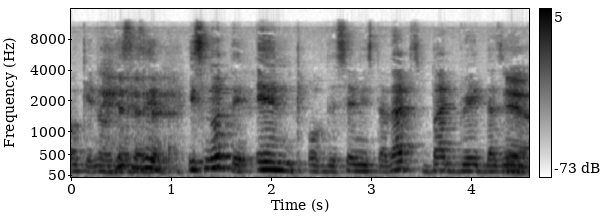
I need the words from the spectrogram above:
okay, no, this is it. It's not the end of the semester. That bad grade doesn't Yeah.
